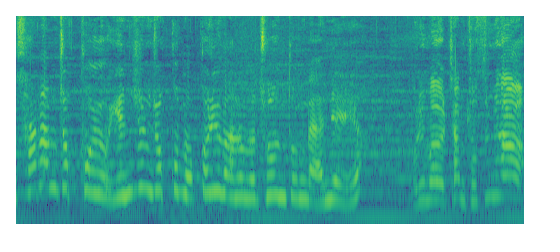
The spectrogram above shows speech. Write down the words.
사람 좋고 인심 좋고 먹거리 많으면 좋은 동네 아니에요? 우리 마을 참 좋습니다.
